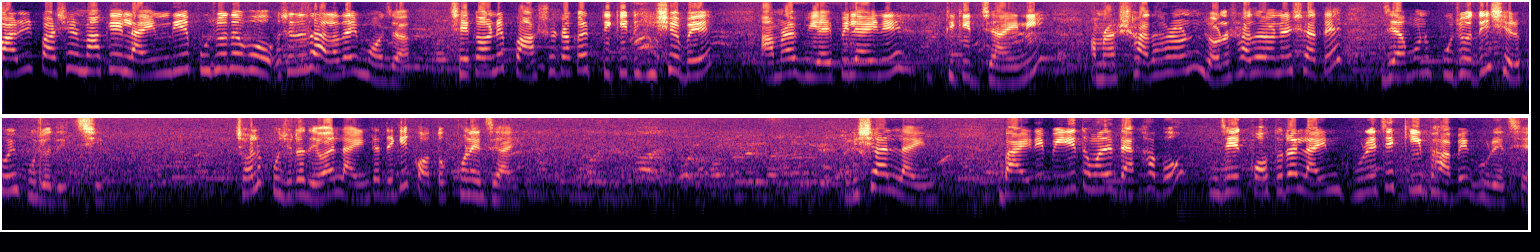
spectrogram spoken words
বাড়ির পাশের মাকে লাইন দিয়ে পুজো দেবো, সেটা তো আলাদাই মজা। সে কারণে পাঁচশো টাকার টিকিট হিসেবে আমরা ভিআইপি লাইনে টিকিট যাইনি। আমরা সাধারণ, জনসাধারণের সাথে যেমন পুজো দিই, সেরকমই পুজো দিচ্ছি। চলো পুজোটা দেওয়ার লাইনটা দেখি কতক্ষণে যায়। বিশাল লাইন বাইরে বেরিয়ে তোমাদের দেখাবো যে কতটা লাইন ঘুরেছে কীভাবে ঘুরেছে।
